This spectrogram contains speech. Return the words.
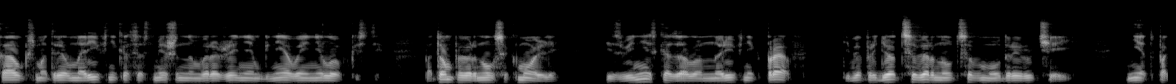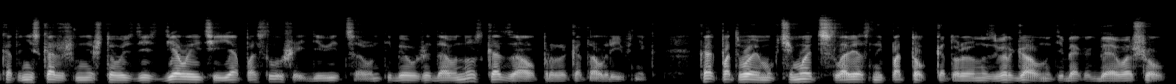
Хаук смотрел на Рифника со смешанным выражением гнева и неловкости. Потом повернулся к Молли. «Извини», — сказал он, — «но Рифник прав. Тебе придется вернуться в мудрый ручей». Нет, пока ты не скажешь мне, что вы здесь делаете, я послушай, девица, он тебе уже давно сказал, пророкотал рифник. Как, по-твоему, к чему этот словесный поток, который он извергал на тебя, когда я вошел?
